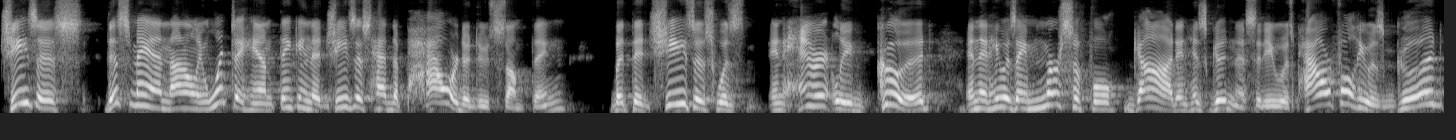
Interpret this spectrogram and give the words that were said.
Jesus, this man not only went to him thinking that Jesus had the power to do something, but that Jesus was inherently good and that he was a merciful God in his goodness, that he was powerful, he was good.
